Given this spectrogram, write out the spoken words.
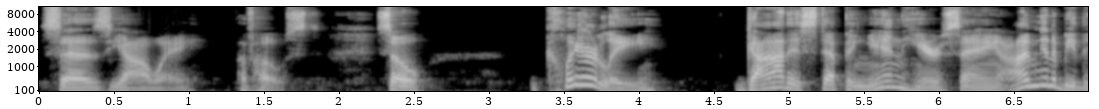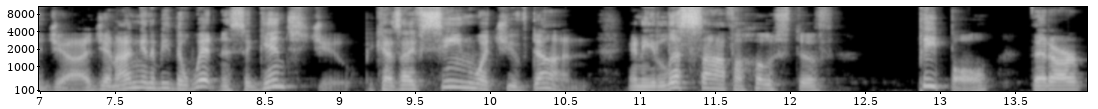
says Yahweh of hosts. So clearly, God is stepping in here saying, I'm going to be the judge and I'm going to be the witness against you because I've seen what you've done. And he lists off a host of people that are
